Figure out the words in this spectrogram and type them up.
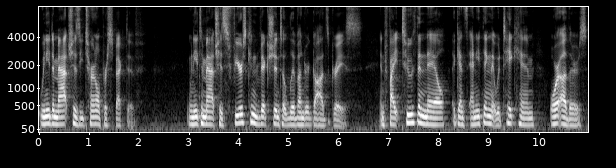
We need to match his eternal perspective. We need to match his fierce conviction to live under God's grace and fight tooth and nail against anything that would take him or others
